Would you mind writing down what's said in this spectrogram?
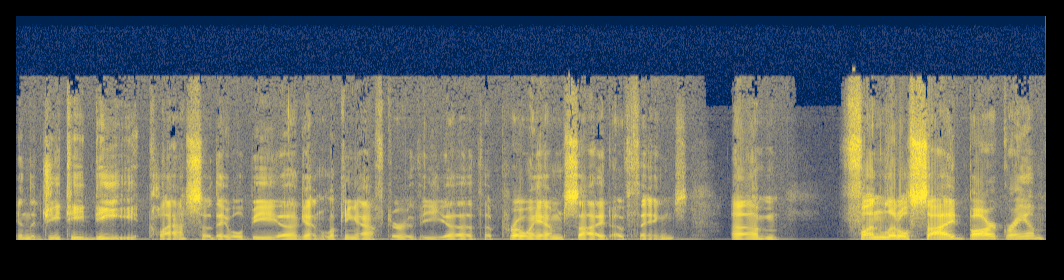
in the GTD class. So they will be uh, again looking after the uh, the pro am side of things. Um, fun little sidebar, Graham.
